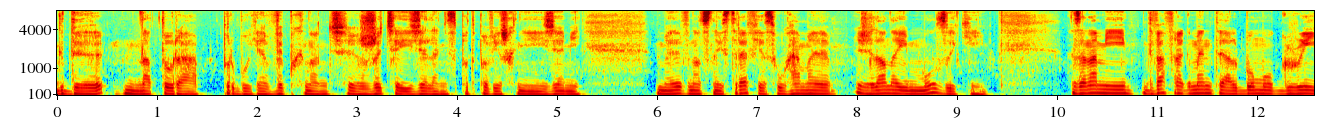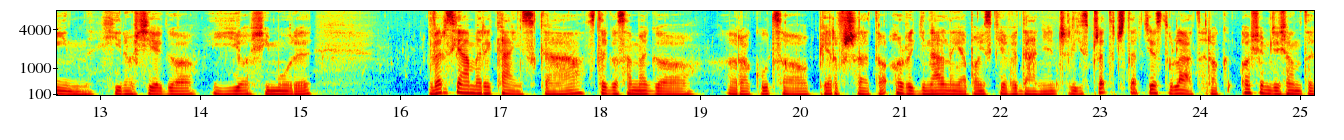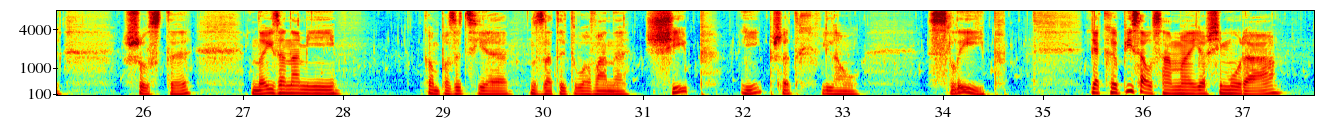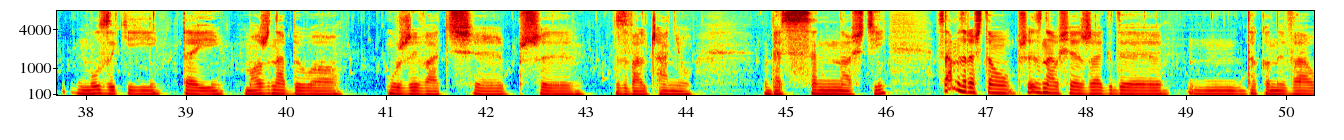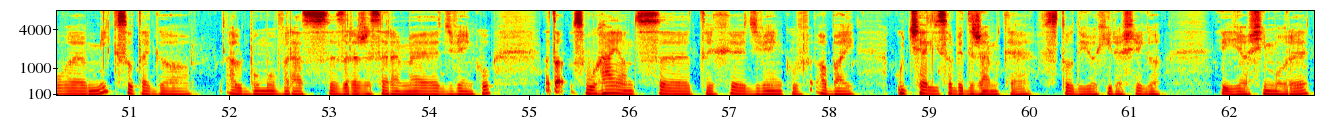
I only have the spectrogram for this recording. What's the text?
Gdy natura próbuje wypchnąć życie i zieleń spod powierzchni ziemi. My w Nocnej Strefie słuchamy zielonej muzyki. Za nami dwa fragmenty albumu Green Hiroshiego Yoshimury. Wersja amerykańska z tego samego roku, co pierwsze to oryginalne japońskie wydanie, czyli sprzed 40 lat, rok 86. No i za nami kompozycje zatytułowane Sheep i przed chwilą Sleep. Jak pisał sam Yoshimura, muzyki tej można było używać y, przy zwalczaniu bezsenności. Sam zresztą przyznał się, że gdy mm, dokonywał e, miksu tego albumu wraz z reżyserem e, dźwięku, no to słuchając tych dźwięków obaj ucięli sobie drzemkę w studiu Hiroshiego Yoshimury.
